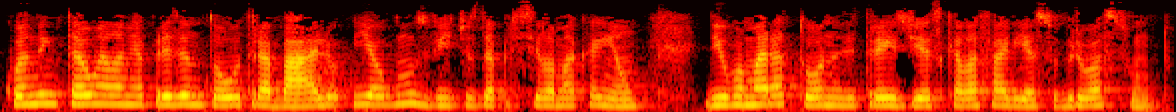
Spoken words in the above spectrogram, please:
quando então ela me apresentou o trabalho e alguns vídeos da Priscila Macanhão, de uma maratona de três dias que ela faria sobre o assunto.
